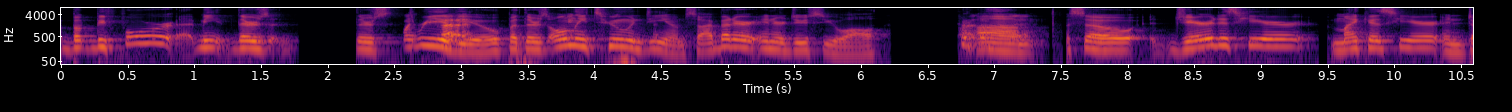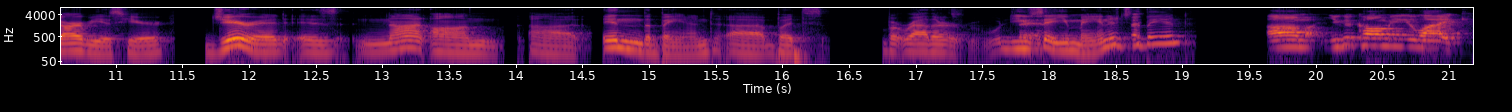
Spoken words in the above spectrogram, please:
but before, I mean, there's there's Wait, three of better- you, but there's only two in Dee-Em, so I better introduce you all. Um, so Jared is here, Micah's here, and Darby is here. Jared is not on uh, in the band, uh, but but rather, do you say you manage the band? Um, you could call me like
